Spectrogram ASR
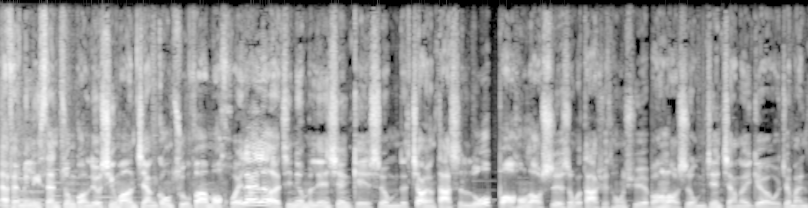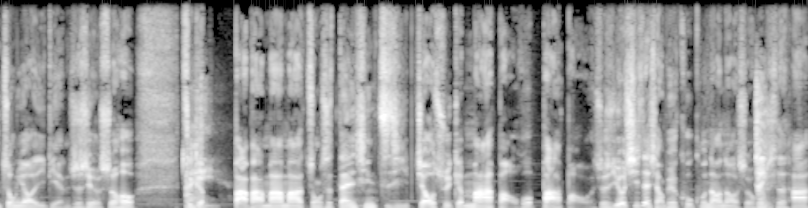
FM 零零三中广流行网蒋公厨房，我们回来了。今天我们连线给是我们的教养大师罗宝红老师，也是我大学同学。宝红老师，我们今天讲到一个我觉得蛮重要的一点，就是有时候这个爸爸妈妈总是担心自己教出一个妈宝或爸宝，就是尤其在小朋友哭哭闹闹的时候，或者是他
